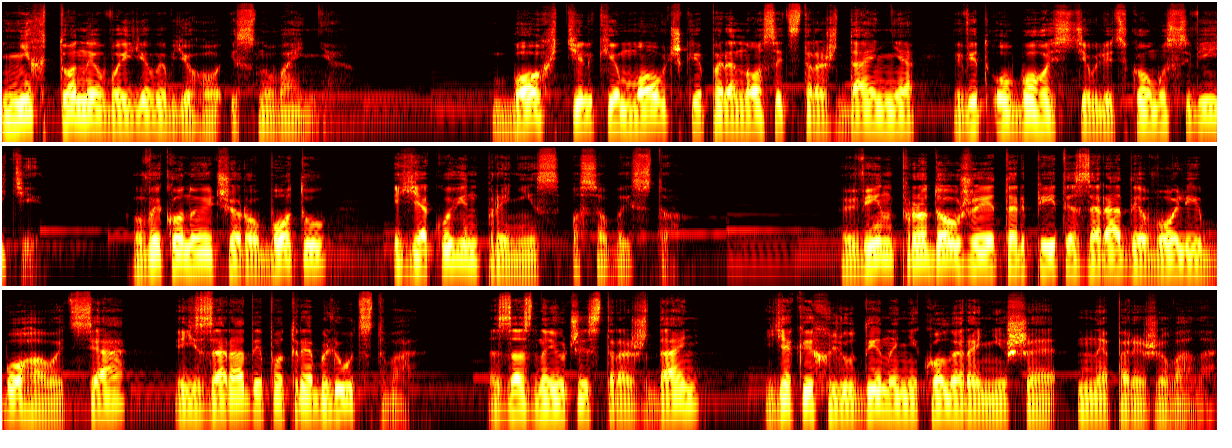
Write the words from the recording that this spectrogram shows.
ніхто не виявив його існування. Бог тільки мовчки переносить страждання від убогості в людському світі, виконуючи роботу, яку він приніс особисто. Він продовжує терпіти заради волі Бога Отця і заради потреб людства, зазнаючи страждань яких людина ніколи раніше не переживала.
